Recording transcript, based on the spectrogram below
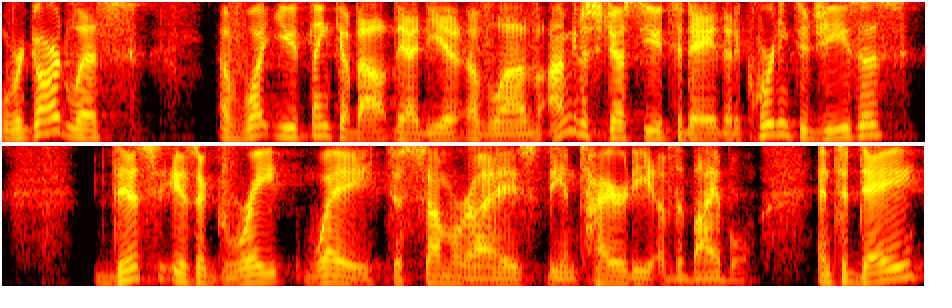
Regardless of what you think about the idea of love, I'm going to suggest to you today that according to Jesus, this is a great way to summarize the entirety of the Bible. And today,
